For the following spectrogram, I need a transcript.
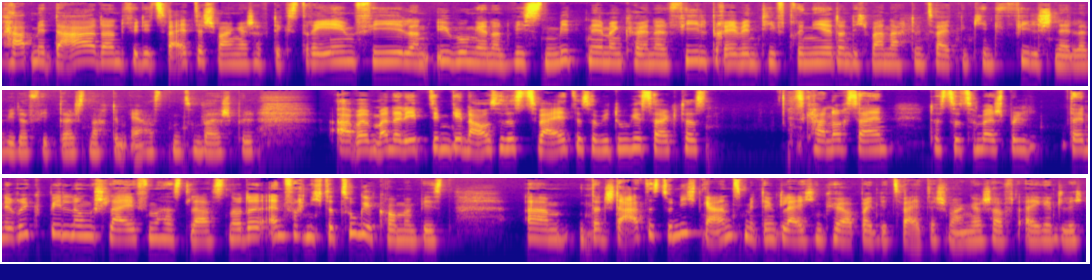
habe mir da dann für die zweite Schwangerschaft extrem viel an Übungen und Wissen mitnehmen können, viel präventiv trainiert und ich war nach dem zweiten Kind viel schneller wieder fit als nach dem ersten zum Beispiel. Aber man erlebt eben genauso das zweite, so wie du gesagt hast. Es kann auch sein, dass du zum Beispiel deine Rückbildung schleifen hast lassen oder einfach nicht dazugekommen bist. Ähm, und dann startest du nicht ganz mit dem gleichen Körper in die zweite Schwangerschaft eigentlich.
